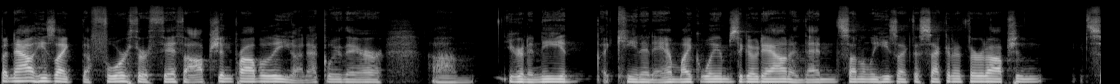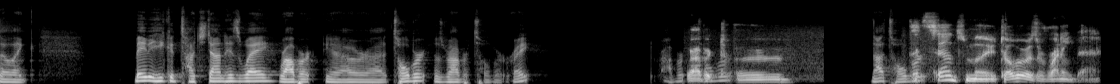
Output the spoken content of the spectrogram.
but now he's like the fourth or fifth option. Probably you got Ekeler there. Um, you're going to need like Keenan and Mike Williams to go down, and then suddenly he's like the second or third option. So like maybe he could touch down his way. Robert, you know, or uh, Tolbert. It was Robert Tolbert, right? Robert. Robert. Tolbert? Uh, Not Tolbert. That sounds familiar. Tolbert was a running back.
